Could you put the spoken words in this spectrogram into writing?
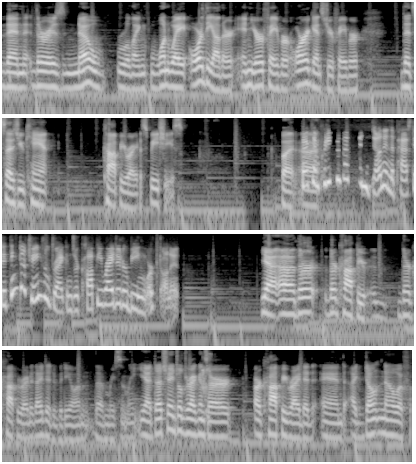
then there is no ruling one way or the other in your favor or against your favor that says you can't copyright a species. But In fact, uh, I'm pretty sure that's been done in the past. I think Dutch Angel Dragons are copyrighted or being worked on it. yeah, uh, they're they're copy they're copyrighted. I did a video on them recently. Yeah, Dutch Angel Dragons are are copyrighted, and I don't know if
